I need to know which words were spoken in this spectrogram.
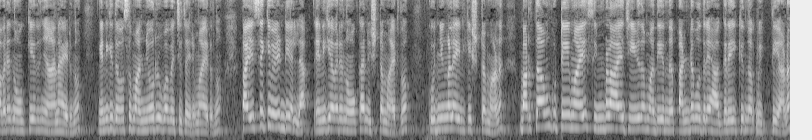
അവരെ നോക്കിയത് ഞാനായിരുന്നു. എനിക്ക് ദിവസം അഞ്ഞൂറ് രൂപ വെച്ച് തരുമായിരുന്നു. പൈസയ്ക്ക് വേണ്ടിയല്ല എനിക്ക് അവരെ നോക്കാൻ ഇഷ്ടമായിരുന്നു. കുഞ്ഞുങ്ങളെ എനിക്ക് ഇഷ്ടമാണ് ഭർത്താവും കുട്ടിയുമായി സിമ്പിളായ ജീവിതം മതിയെന്ന് പണ്ട് മുതലേ ആഗ്രഹിക്കുന്ന വ്യക്തിയാണ്.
